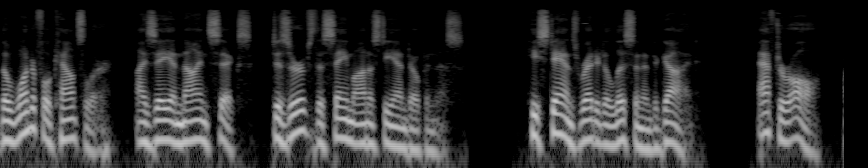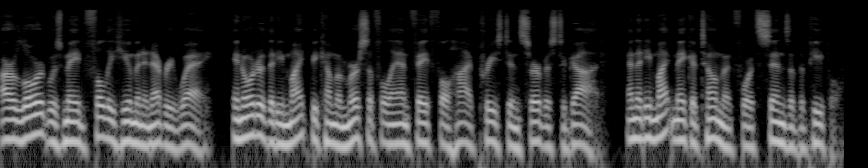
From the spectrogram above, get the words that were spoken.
the wonderful counselor, Isaiah 9:6, deserves the same honesty and openness. He stands ready to listen and to guide. After all, our Lord was made fully human in every way, in order that he might become a merciful and faithful high priest in service to God, and that he might make atonement for the sins of the people.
